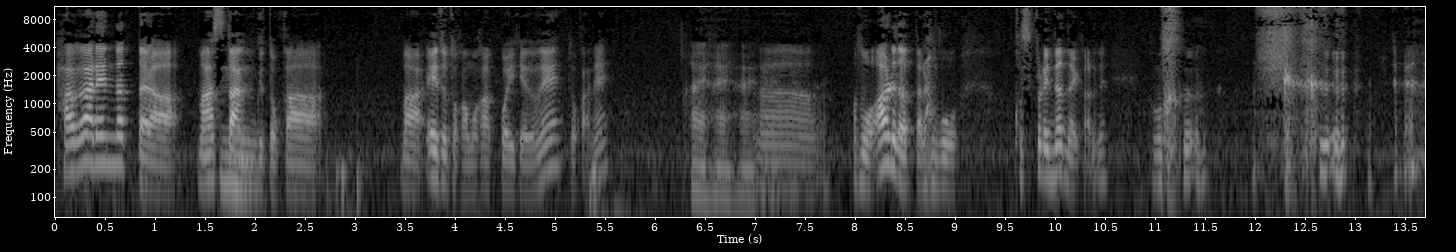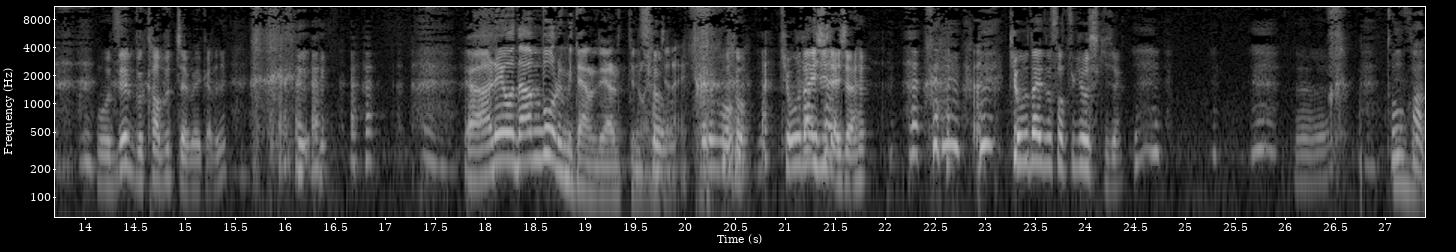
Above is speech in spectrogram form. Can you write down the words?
ハガレンだったら、マスタングとか、まあ、エドとかもかっこいいけどね、とかね。はいはいはいはあーもう、あるだったらもう、コスプレにならないからね。もう全部被っちゃえばいいからね。い。いや、あれを段ボールみたいのでやるっていうのがいいんじゃない？それもう、兄弟時代じゃん。兄弟の卒業式じゃん。うんとかっ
